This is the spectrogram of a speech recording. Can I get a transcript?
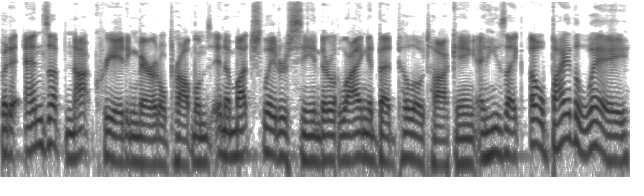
but it ends up not creating marital problems. In a much later scene, they're lying in bed pillow talking, and he's like, Oh, by the way,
